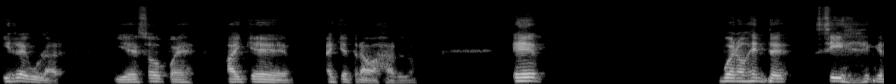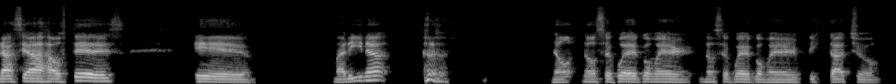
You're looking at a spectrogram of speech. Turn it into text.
irregular. Y eso pues hay que, hay que trabajarlo. Eh, bueno, gente, sí, gracias a ustedes. Eh, Marina, no, no se puede comer, no se puede comer pistacho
